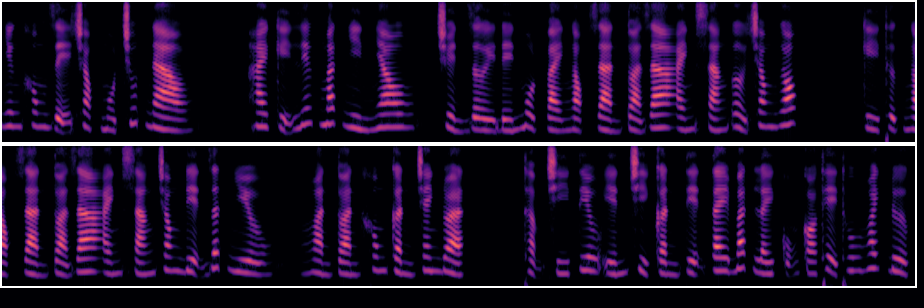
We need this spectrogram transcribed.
nhưng không dễ chọc một chút nào. Hai kỵ liếc mắt nhìn nhau, chuyển rời đến một vài ngọc giản tỏa ra ánh sáng ở trong góc. Kỳ thực ngọc giản tỏa ra ánh sáng trong điện rất nhiều, hoàn toàn không cần tranh đoạt. Thậm chí Tiêu Yến chỉ cần tiện tay bắt lấy cũng có thể thu hoạch được.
